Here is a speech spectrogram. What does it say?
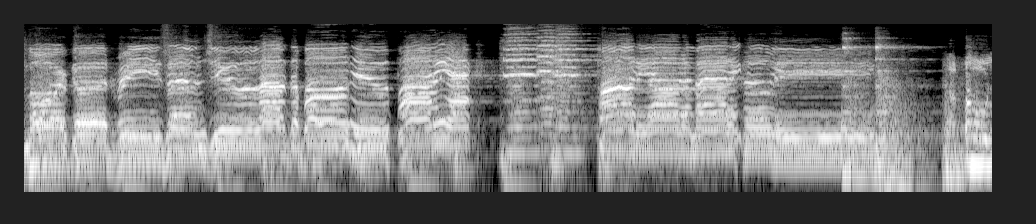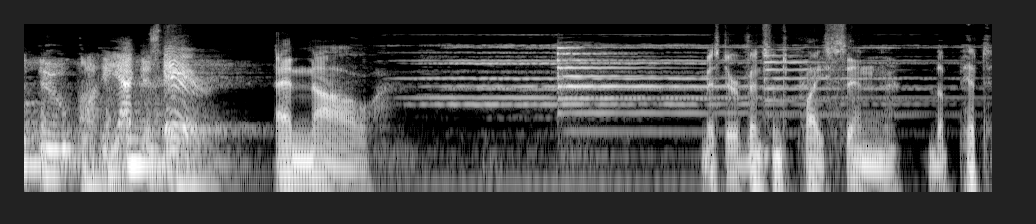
More good reasons you love the bold new Pontiac. Pontiac automatically. The bold new Pontiac is here. And now, Mr. Vincent Price in The Pit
